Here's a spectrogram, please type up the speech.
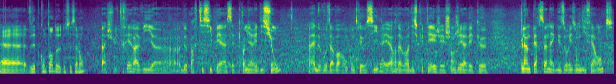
Vous êtes content de, de, ce salon? Bah, Je suis très ravi de participer à cette première édition. Bah, de vous avoir rencontré aussi d'ailleurs, d'avoir discuté. J'ai échangé avec euh, plein de personnes avec des horizons différentes.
